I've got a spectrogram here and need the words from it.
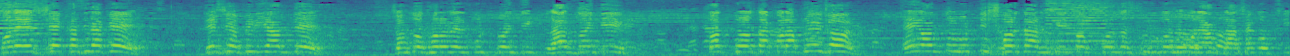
ফলে শেখ হাসিনাকে দেশে ফিরিয়ে আনতে যত ধরনের কূটনৈতিক, রাজনৈতিক তৎপরতা করা প্রয়োজন, এই অন্তর্বর্তী সরকার সেই তৎপরতা শুরু করবে বলে আমরা আশা করছি।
